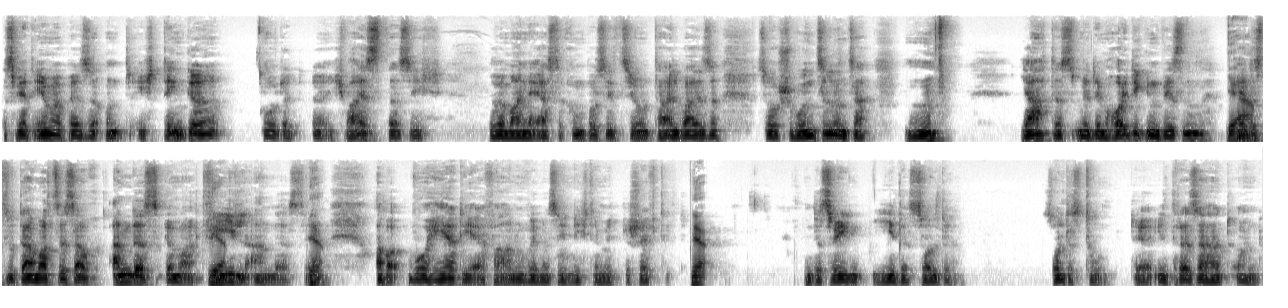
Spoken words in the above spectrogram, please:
es wird immer besser. Und ich denke oder äh, ich weiß, dass ich über meine erste Komposition teilweise so schwunzel und sage, hm, ja, das mit dem heutigen Wissen ja. hättest du damals das auch anders gemacht, viel ja. anders. Ja. ja. Aber woher die Erfahrung, wenn man sich nicht damit beschäftigt? Ja. Und deswegen, jeder sollte, sollte es tun, der Interesse hat und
